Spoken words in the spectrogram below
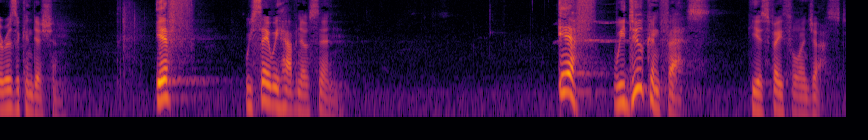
there is a condition. If we say we have no sin, if we do confess, he is faithful and just.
